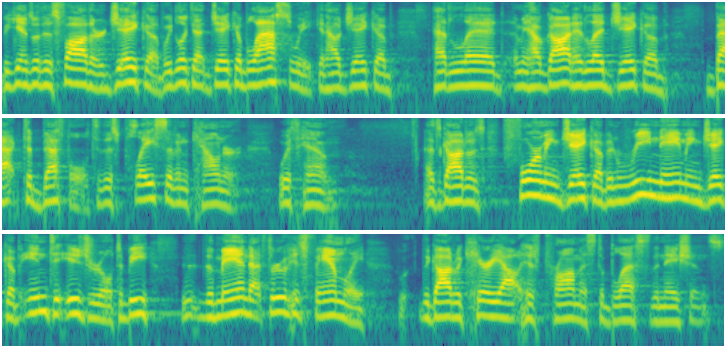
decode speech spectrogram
Begins with his father, Jacob. We looked at Jacob last week and how Jacob had led, I mean, how God had led Jacob back to Bethel, to this place of encounter with him. As God was forming Jacob and renaming Jacob into Israel to be the man that through his family, the God would carry out his promise to bless the nations.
